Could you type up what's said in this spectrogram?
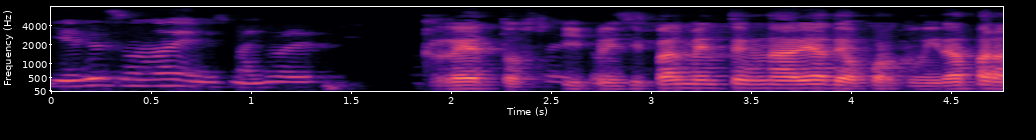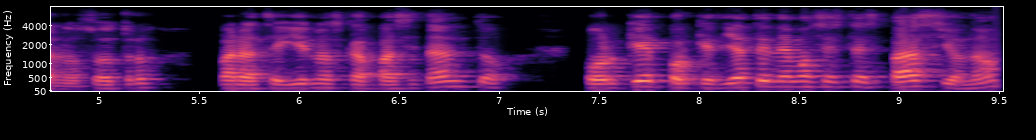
y ese es uno de mis mayores retos, y principalmente un área de oportunidad para nosotros para seguirnos capacitando. ¿Por qué? Porque ya tenemos este espacio, ¿no?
